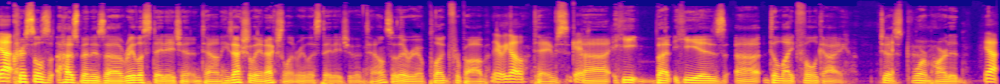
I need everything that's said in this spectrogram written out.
yeah, Crystal's husband is a real estate agent in town. He's actually an excellent real estate agent in town. So there we go. Plug for Bob there we go. Taves. Good. Uh, he, but he is a delightful guy, just warm-hearted. Yeah,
